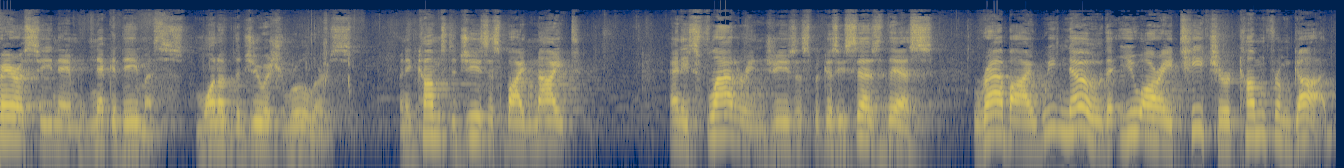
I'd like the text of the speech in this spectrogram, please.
Pharisee named Nicodemus, one of the Jewish rulers. And he comes to Jesus by night and he's flattering Jesus because he says this Rabbi, we know that you are a teacher come from God.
